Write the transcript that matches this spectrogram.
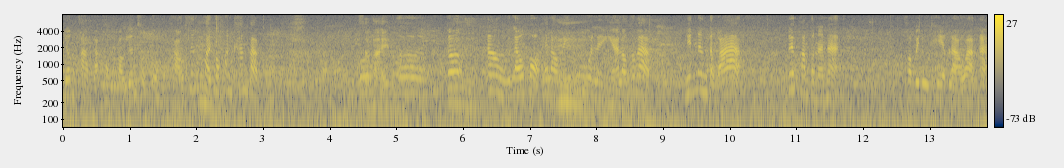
เรื่องความรักของเขาเรื่องส่วนตัวของเขา ซึ่งพลอยก็ค่อนข้างแบบ เซอร์ไพรส์เนอะ เออ ก็อืมเอ้าแล้วบอกให้เราไม่อืม พูดอะไรอย่างเงี้ย เราก็แบบนิดนึงแต่ว่าด้วยความตอนนั้นอะพอไปดูเทปแล้วอะอะ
